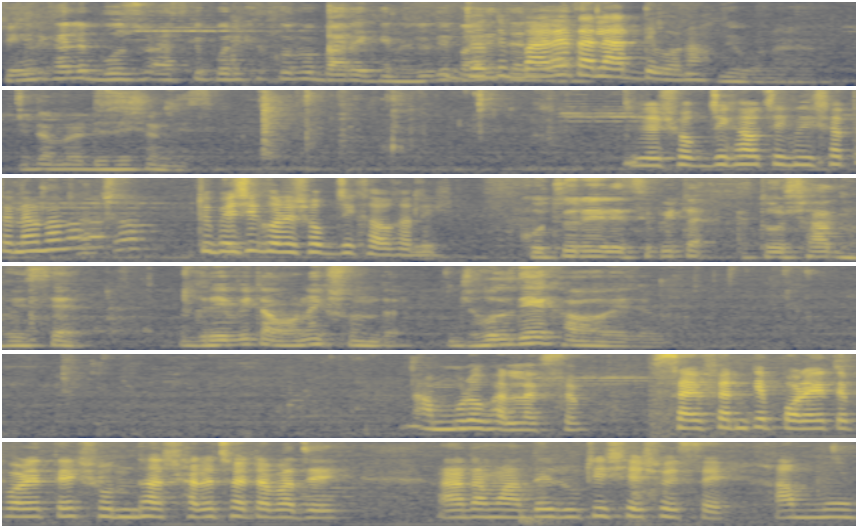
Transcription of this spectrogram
চিংড়ি খাইলে বুঝ আজকে পরীক্ষা করব বাড়ে কিনা। যদি যদি বাড়ে তাহলে আর দিব না। দেবো না হ্যাঁ। এটা আমরা ডিসিশন নিয়েছি যে সবজি খাও চিংড়ির সাথে না না না একটু বেশি করে সবজি খাও খালি। কচুরির রেসিপিটা এত স্বাদ হয়েছে গ্রেভিটা অনেক সুন্দর। ঝোল দিয়ে খাওয়া হয়ে যাবে। আম্মুরও ভালো লাগছে। সাইফানকে পড়াইতে পড়াইতে সন্ধ্যা সাড়ে ছয়টা বাজে আর আমাদের রুটি শেষ হয়েছে। আম্মু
